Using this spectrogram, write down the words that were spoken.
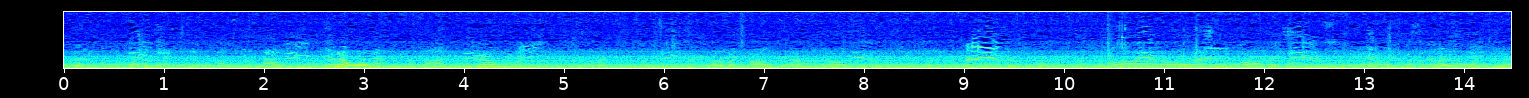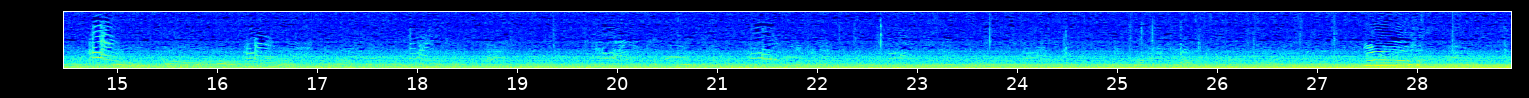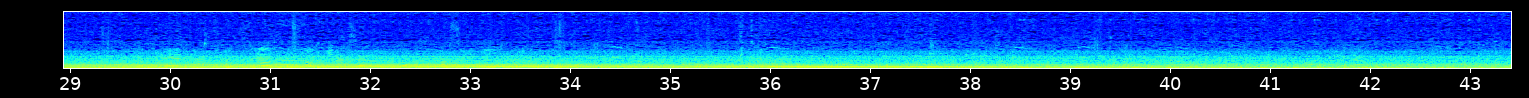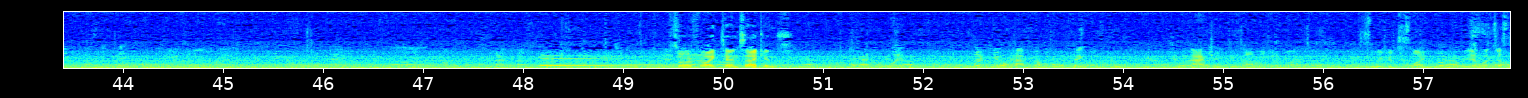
Saw it for like 10 seconds. When, when you have the whole thing, you, you actually do not need a button. So we could just like, it was just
